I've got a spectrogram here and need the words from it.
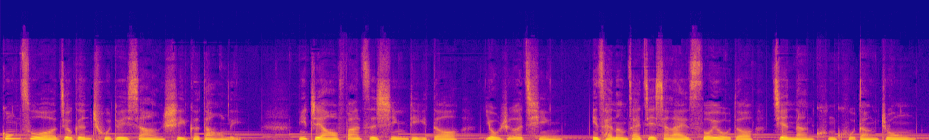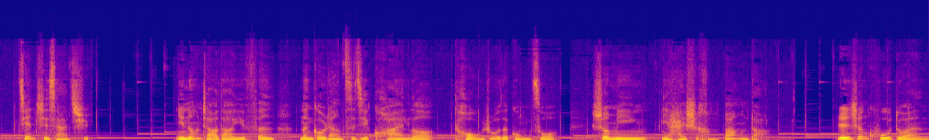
工作就跟处对象是一个道理，你只要发自心底的有热情。你才能在接下来所有的艰难困苦当中坚持下去。你能找到一份能够让自己快乐投入的工作，说明你还是很棒的。人生苦短，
